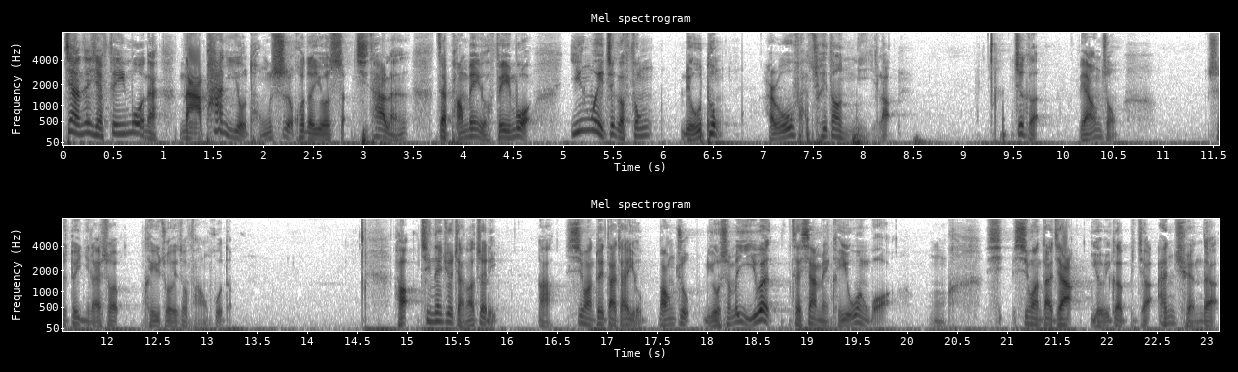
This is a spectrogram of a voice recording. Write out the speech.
这样这些飞沫呢，哪怕你有同事或者有其他人在旁边有飞沫，因为这个风流动而无法吹到你了。这个两种是对你来说可以做一种防护的。好，今天就讲到这里啊，希望对大家有帮助。有什么疑问，在下面可以问我。嗯，希希望大家有一个比较安全的、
